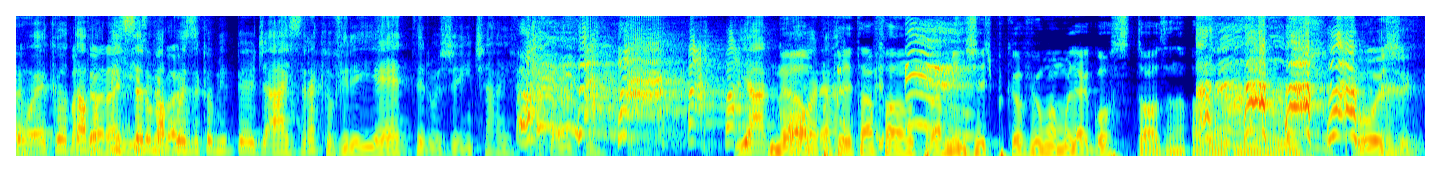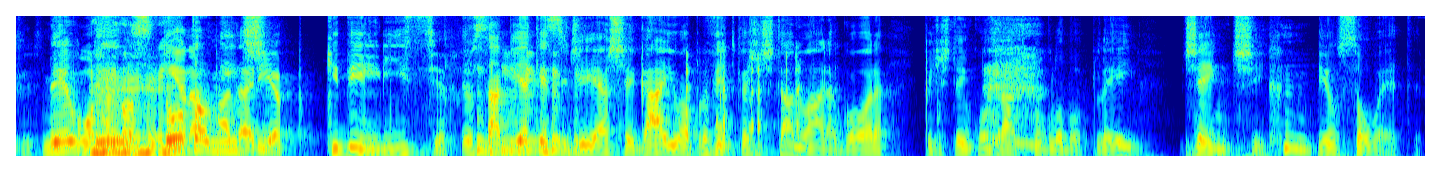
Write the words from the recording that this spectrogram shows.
dúvida. É que eu Bateu tava pensando uma agora. coisa que eu me perdi. Ai, será que eu virei hétero, gente? Ai, fica muito... E agora? Não, porque ele tava falando pra mim, gente, porque eu vi uma mulher gostosa na padaria hoje. Hoje. Meu Porra, Deus, totalmente- na padaria, que delícia. Eu sabia que esse dia ia chegar e eu aproveito que a gente tá no ar agora, que a gente tem um contrato com o Globoplay. Gente, eu sou hétero.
